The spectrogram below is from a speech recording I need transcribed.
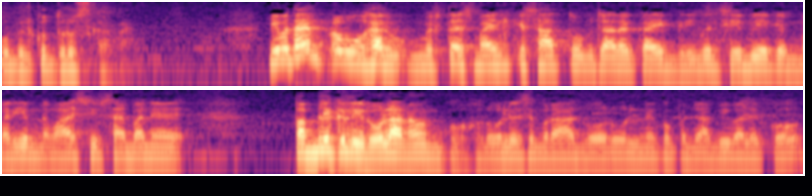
वो बिल्कुल दुरुस्त कर रहा है। ये बताएँ वो खैर, मिफ्ता इस्माइल के साथ तो बेचारे का एक ग्रीवेंस ये भी है कि मरियम नवाज़ शरीफ साहिबा ने पब्लिकली रोला ना उनको। रोले से मुराद वो रोलने को पंजाबी वाले को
